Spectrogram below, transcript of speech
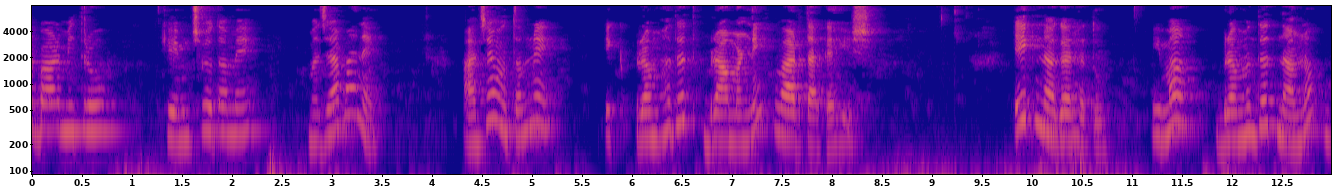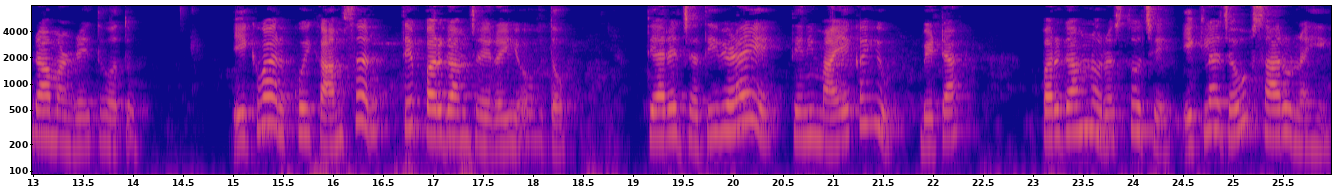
બાળ મિત્રો. કેમ છો તમે? મજામાં ને? આજે હું તમને એક બ્રહ્મદત્ત બ્રાહ્મણની વાર્તા કહીશ. એક નગર હતું. એમાં બ્રહ્મદત્ત નામનો બ્રાહ્મણ રહેતો હતો. એકવાર કોઈ કામસર તે પરગામ જઈ રહ્યો હતો. ત્યારે જતી વેળાએ તેની માએ કહ્યું, બેટા, પરગામનો રસ્તો છે. એકલા જવું સારું નહીં.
